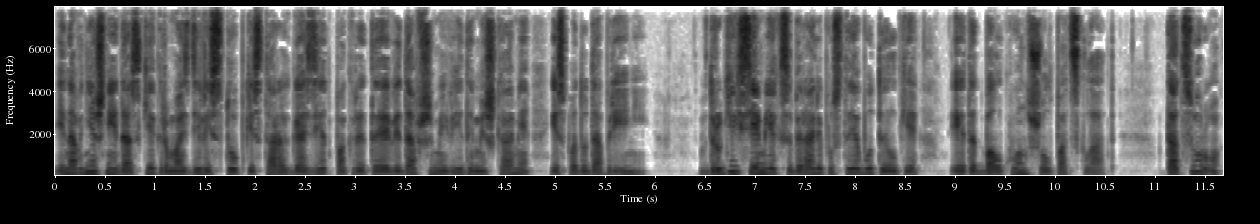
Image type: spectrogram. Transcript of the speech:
и на внешней доске громоздились стопки старых газет, покрытые видавшими виды мешками из-под удобрений. В других семьях собирали пустые бутылки, и этот балкон шел под склад. Тацуру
